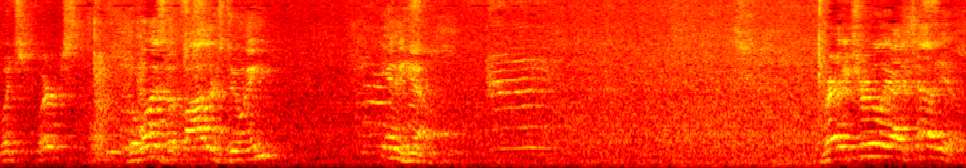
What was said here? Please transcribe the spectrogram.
Which works? The ones the Father's doing in him. Very truly I tell you,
